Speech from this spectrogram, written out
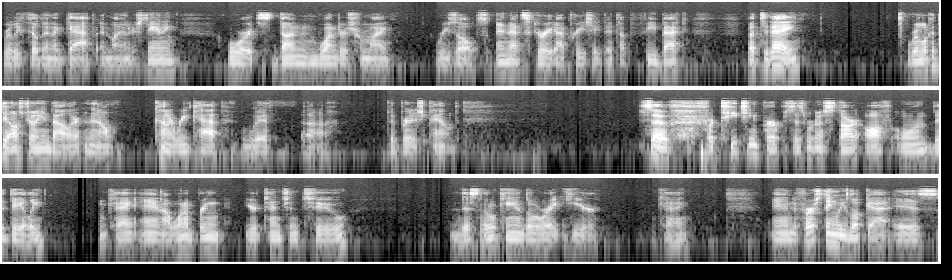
really filled in a gap in my understanding, or it's done wonders for my results. And that's great. I appreciate that type of feedback. But today, we're going to look at the Australian dollar, and then I'll kind of recap with uh, the British pound. So for teaching purposes, we're going to start off on the daily okay and I want to bring your attention to this little candle right here okay? And the first thing we look at is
